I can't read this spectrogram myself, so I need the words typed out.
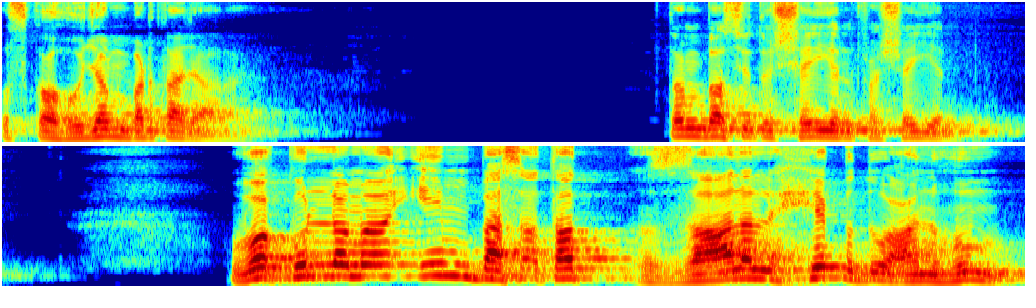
اس کا حجم بڑھتا جا رہا ہے۔ تم بسط شعین فشین و کلّما ام بسط ضال الحق عنہم۔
